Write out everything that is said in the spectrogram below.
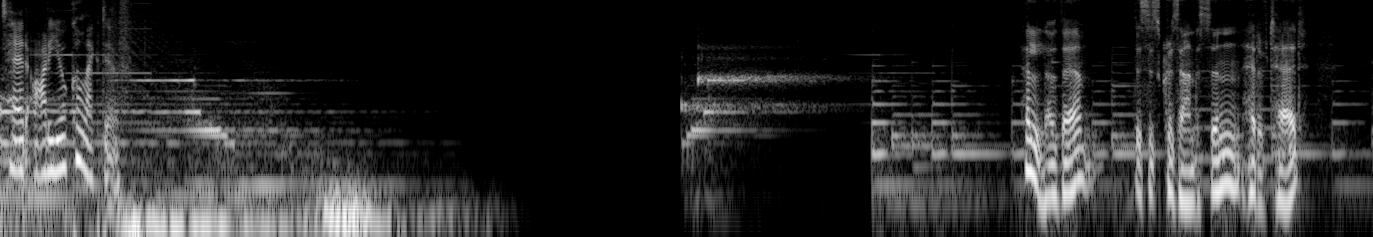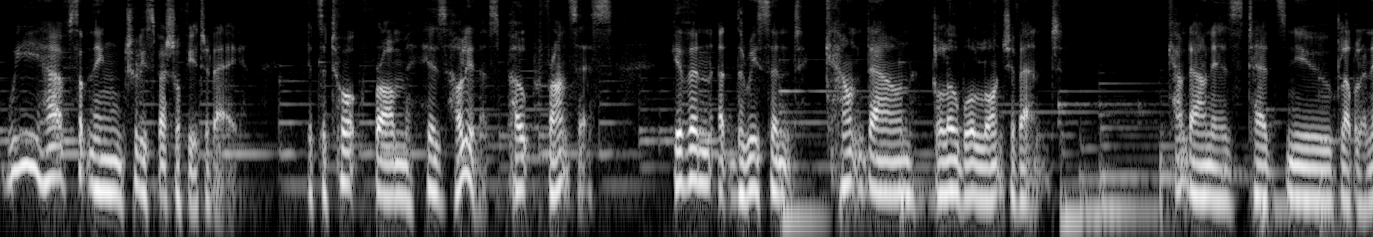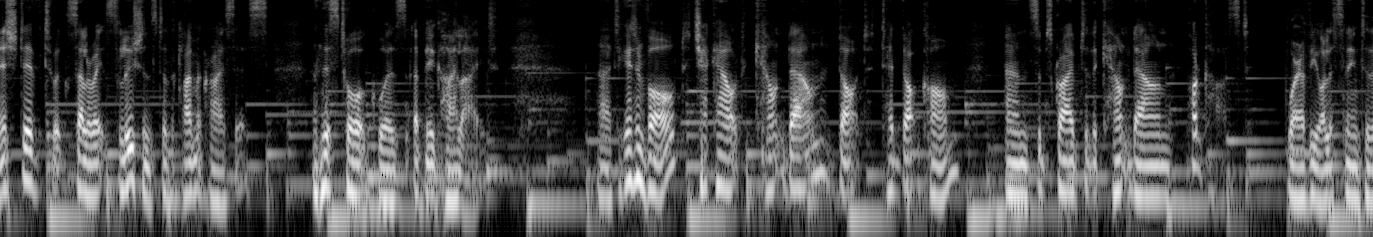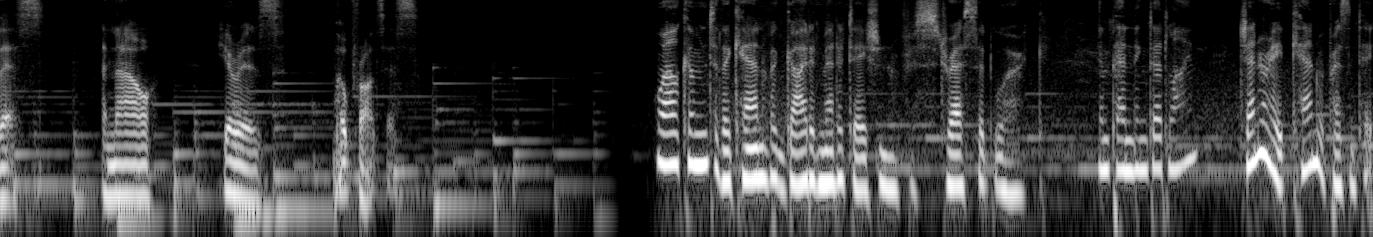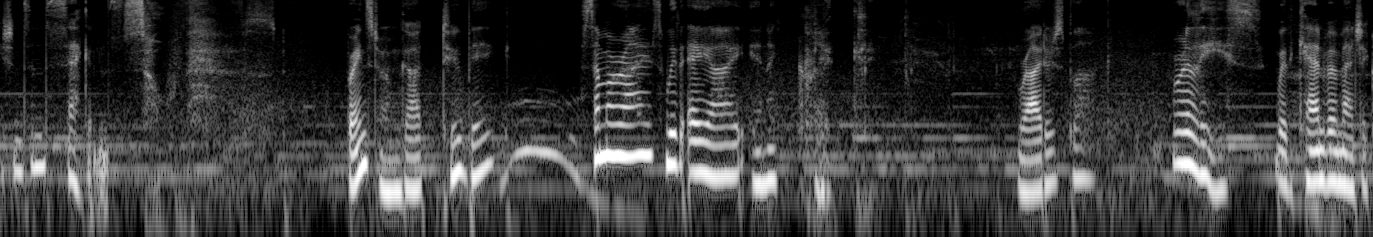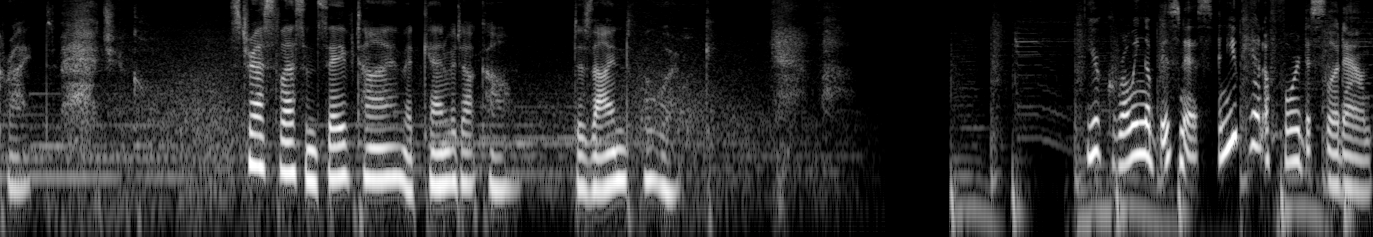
TED Audio Collective. Hello there. This is Chris Anderson, head of TED. We have something truly special for you today. It's a talk from His Holiness Pope Francis, given at the recent Countdown Global Launch event. Countdown is TED's new global initiative to accelerate solutions to the climate crisis, and this talk was a big highlight. Uh, to get involved, check out countdown.ted.com and subscribe to the Countdown podcast wherever you're listening to this. And now, here is Pope Francis. Welcome to the Canva guided meditation for stress at work. Impending deadline? Generate Canva presentations in seconds. So fast. Brainstorm got too big? Summarize with AI in a click. click, click. Writer's block? Release with Canva Magic Write. Magical. Stress less and save time at canva.com. Designed for work. Canva. You're growing a business and you can't afford to slow down.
